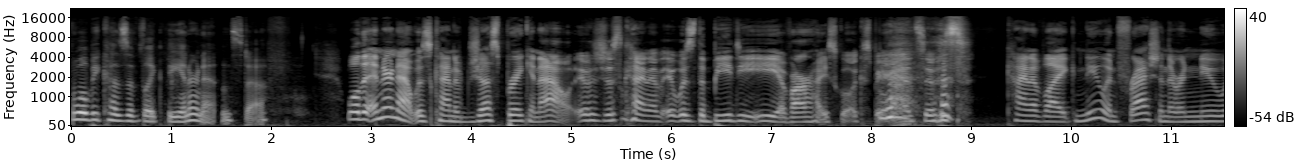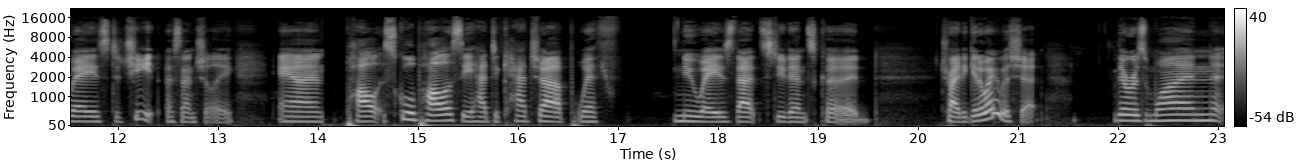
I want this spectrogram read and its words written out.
Well, because of like the internet and stuff. Well, the internet was kind of just breaking out. It was just kind of it was the BDE of our high school experience. It was kind of like new and fresh and there were new ways to cheat essentially. And pol- school policy had to catch up with new ways that students could try to get away with shit. There was one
